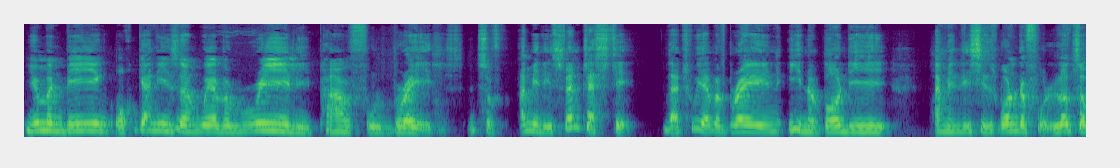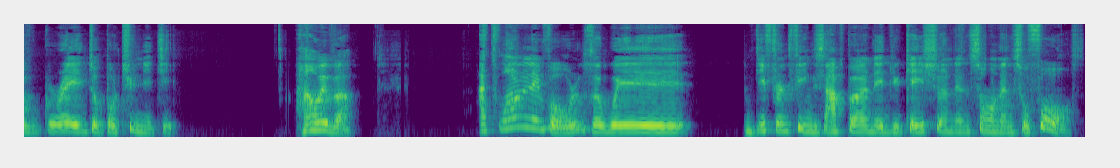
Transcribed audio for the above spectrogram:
human being, organism, we have a really powerful brain. It's a, I mean, it's fantastic that we have a brain in a body. I mean, this is wonderful. Lots of great opportunity. However, at one level, the way different things happen, education and so on and so forth,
